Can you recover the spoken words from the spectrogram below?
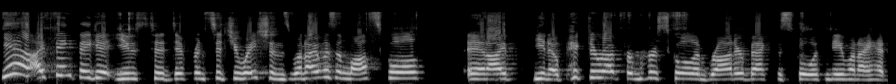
yeah, I think they get used to different situations. When I was in law school and I, you know, picked her up from her school and brought her back to school with me when I had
